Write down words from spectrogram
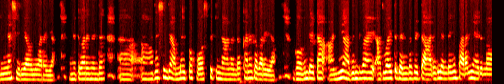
എല്ലാം ശരിയാവും എന്ന് പറയാ എന്നിട്ട് പറയുന്നുണ്ട് ആദർശിന്റെ അമ്മ ഇപ്പൊ ഹോസ്പിറ്റലിലാണല്ലോ കനക പറയാ ഗോവിന്ദേട്ട അന്യ അതിന്റെ അതുമായിട്ട് ബന്ധപ്പെട്ട് ആരെങ്കിലും എന്തെങ്കിലും പറഞ്ഞായിരുന്നോ?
